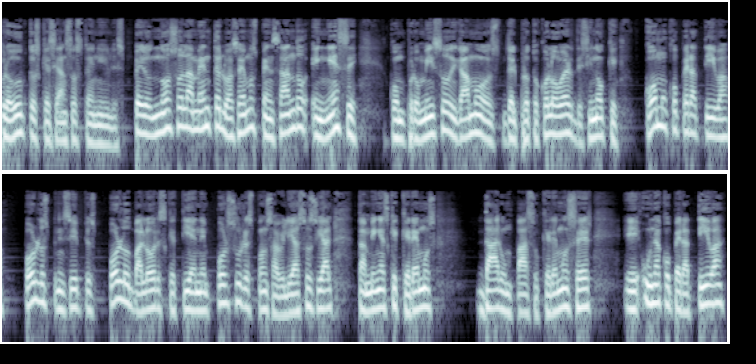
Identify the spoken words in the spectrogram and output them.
productos que sean sostenibles. Pero no solamente lo hacemos pensando en ese compromiso, digamos, del protocolo verde, sino que como cooperativa, por los principios, por los valores que tiene, por su responsabilidad social, también es que queremos dar un paso, queremos ser eh, una cooperativa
